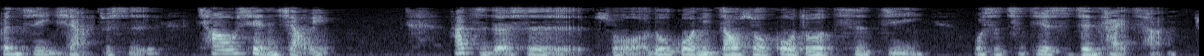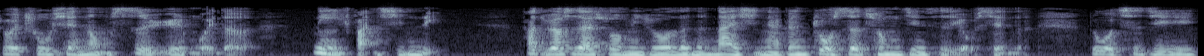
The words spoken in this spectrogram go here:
分析一下，就是超限效应。它指的是说，如果你遭受过多的刺激，或是刺激的时间太长，就会出现那种事与愿违的逆反心理。它主要是在说明说，人的耐心啊，跟做事的冲劲是有限的。如果刺激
